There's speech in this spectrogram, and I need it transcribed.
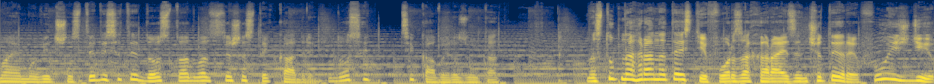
маємо від 60 до 126 кадрів. Досить цікавий результат. Наступна гра на тесті Forza Horizon 4 Full HD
